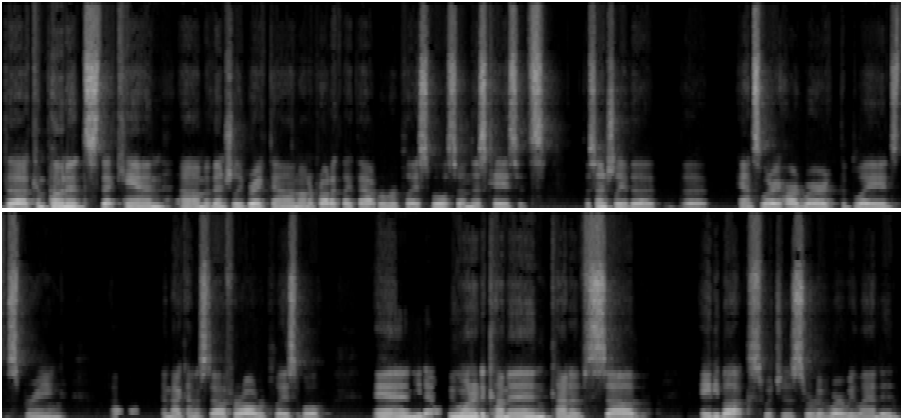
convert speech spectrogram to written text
the components that can um, eventually break down on a product like that were replaceable. So in this case, it's essentially the the ancillary hardware, the blades, the spring, uh, and that kind of stuff are all replaceable. And you know, we wanted to come in kind of sub 80 bucks, which is sort of where we landed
